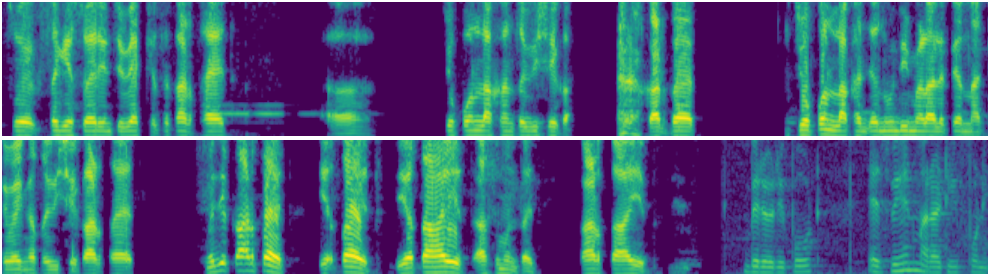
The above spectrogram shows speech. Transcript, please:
सोय सगळे सोयऱ्यांचे व्याख्याचं काढतायत. चोपन्न लाखांचा विषय काढतायत. चोपन्न लाखांच्या नोंदी मिळाल्या त्या नातेवाईकांचा विषय काढतायत. म्हणजे काढतायत येत आहेत येत आहेत असं म्हणतायत. काढता आहेत bureau report S Marathi Pune.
